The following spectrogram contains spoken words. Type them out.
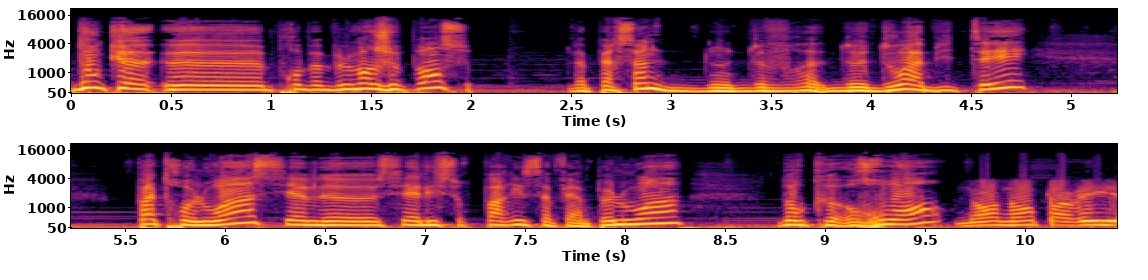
Donc euh, euh, probablement, je pense, la personne ne devrait, de- doit habiter pas trop loin. Si elle, euh, si elle est sur Paris, ça fait un peu loin. Donc Rouen, Non, non, Paris,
